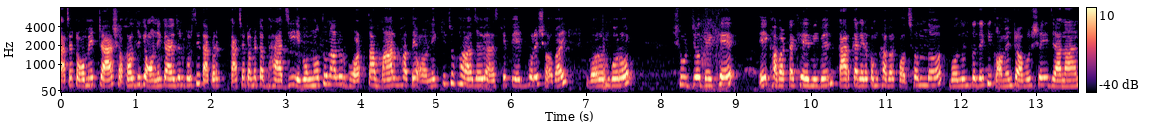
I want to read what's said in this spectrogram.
কাঁচা টমেটা, সকাল থেকে অনেক আয়োজন করছি, তারপর কাঁচা টমেটা ভাজি এবং নতুন আলুর ভর্তা, মার ভাতে অনেক কিছু খাওয়া যাবে। আজকে পেট ভরে সবাই গরম গরম সূর্য দেখে এই খাবারটা খেয়ে নেবেন। কার কার এরকম খাবার পছন্দ বলুন তো দেখি কমেন্ট অবশ্যই জানান।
